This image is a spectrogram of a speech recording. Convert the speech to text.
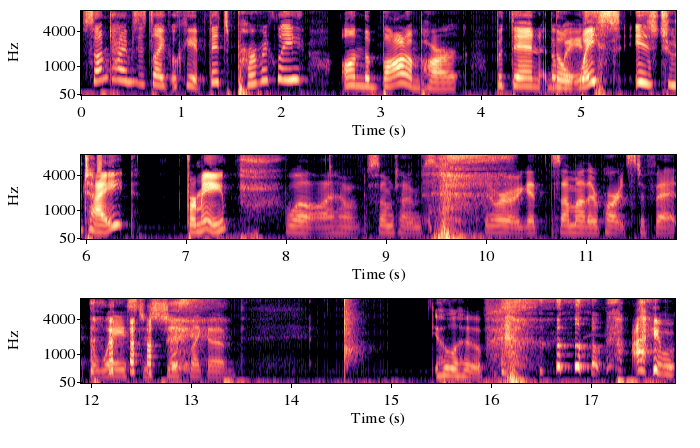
sometimes it's like, okay, it fits perfectly. On the bottom part, but then the, waist. waist. is too tight for me. Well, I have sometimes in order to get some other parts to fit, the waist is just like a hula hoop. I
